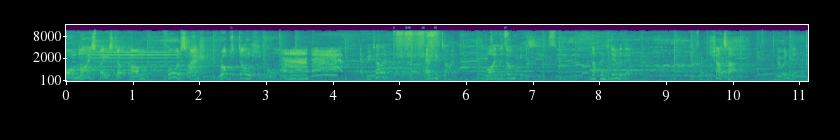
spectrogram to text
Or myspace.com forward slash Rob's Donkey Porn. Every time. Every time. Why the donkeys? Nothing to do with it. Shut up. Ruined it.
